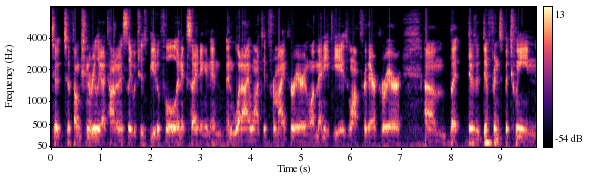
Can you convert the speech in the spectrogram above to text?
to, to, function really autonomously, which is beautiful and exciting and, and, and, what I wanted for my career and what many PAs want for their career. Um, but there's a difference between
